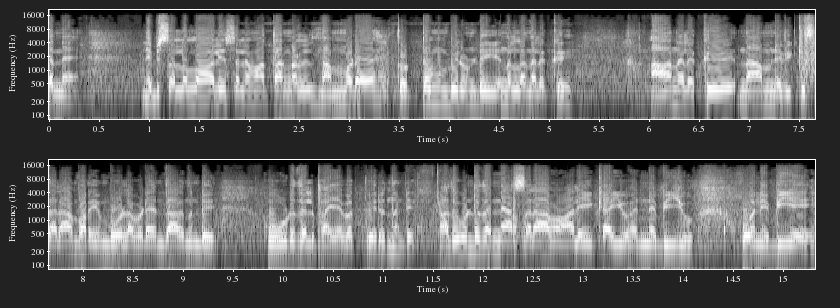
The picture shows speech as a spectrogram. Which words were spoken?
തന്നെ നബി സല്ലല്ലാഹു അലൈഹി തങ്ങൾ നമ്മുടെ തൊട്ട് മുമ്പിലുണ്ട് എന്നുള്ള നിലയ്ക്ക് ആ നിലയ്ക്ക് നാം നബിക്ക് സലാം പറയുമ്പോൾ അവിടെ എന്താകുന്നുണ്ട്? കൂടുതൽ ഭയഭക്തി വരുന്നുണ്ട്. അതുകൊണ്ട് തന്നെ അസ്സലാമു അലൈക ഹൻ നബിയു. ഓ നബിയെ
